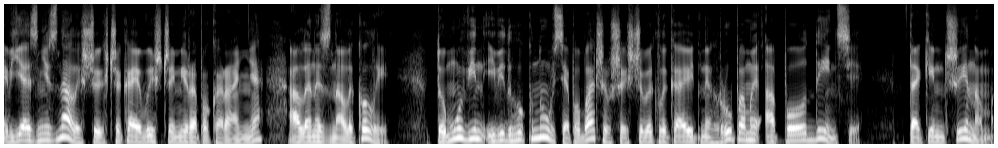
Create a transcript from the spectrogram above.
В'язні знали, що їх чекає вища міра покарання, але не знали коли. Тому він і відгукнувся, побачивши, що викликають не групами, а поодинці. Таким чином,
